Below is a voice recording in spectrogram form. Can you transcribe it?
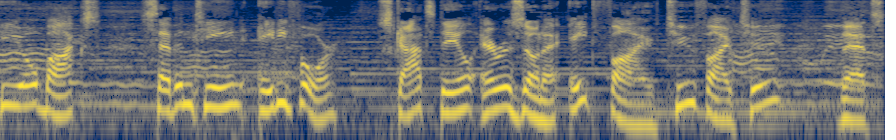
P.O. Box 1784, Scottsdale, Arizona 85252. That's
